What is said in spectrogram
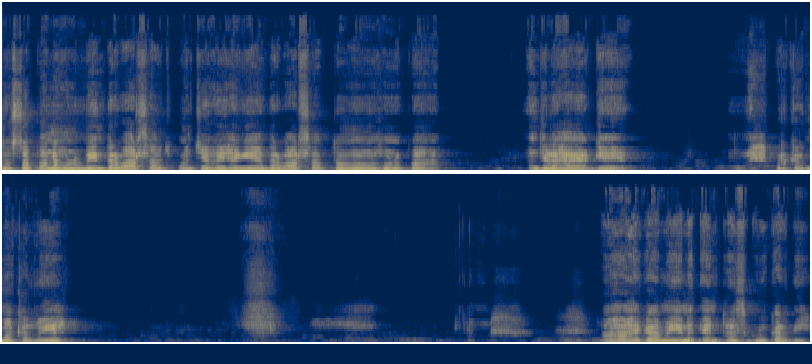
ਦੋਸਤੋ, ਆਪਾਂ ਨਾ ਹੁਣ ਮੇਨ ਦਰਬਾਰ ਸਾਹਿਬ ਚ ਪਹੁੰਚੇ ਹੋਏ ਹੈਗੇ ਆ ਦਰਬਾਰ ਸਾਹਿਬ ਤੋਂ ਹੁਣ ਆਪਾਂ ਜਿਹੜਾ ਹੈ ਅੱਗੇ ਪਰਿਕਰਮਾ ਕਰ ਰਹੇ ਆ ਆਹ ਹੈਗਾ ਮੇਨ ਐਂਟਰਸ ਗੁਰੂ ਘਰ ਦੀ।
